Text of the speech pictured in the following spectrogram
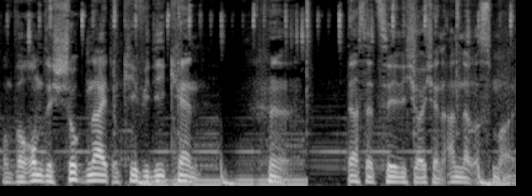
Und warum sich Shook Knight und D kennen, das erzähle ich euch ein anderes Mal.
